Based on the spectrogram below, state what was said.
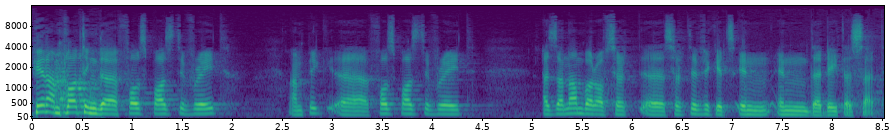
Here I'm plotting the false positive rate. I'm pick, uh, false positive rate as a number of cert, uh, certificates in, in the data set.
